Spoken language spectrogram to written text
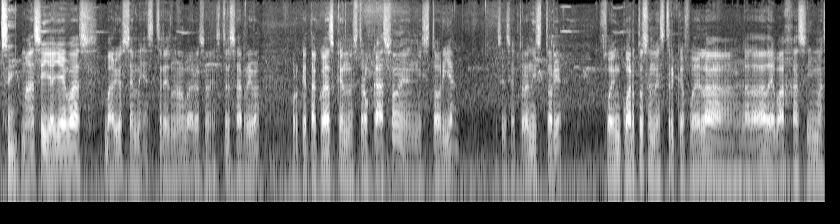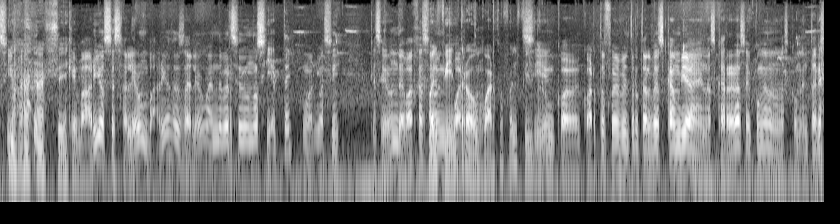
Sí. Más si ya llevas varios semestres, ¿no? Varios semestres arriba, porque te acuerdas que en nuestro caso, en historia, licenciatura en historia, fue en cuarto semestre que fue la, la dada de baja así masiva. sí. Que varios se salieron, varios se salieron, han de haber sido unos siete o algo así que se dieron de baja ¿Fue el filtro o cuarto fue el filtro? Sí, en cuarto fue el filtro. Tal vez cambia en las carreras. Ahí pongan en los comentarios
